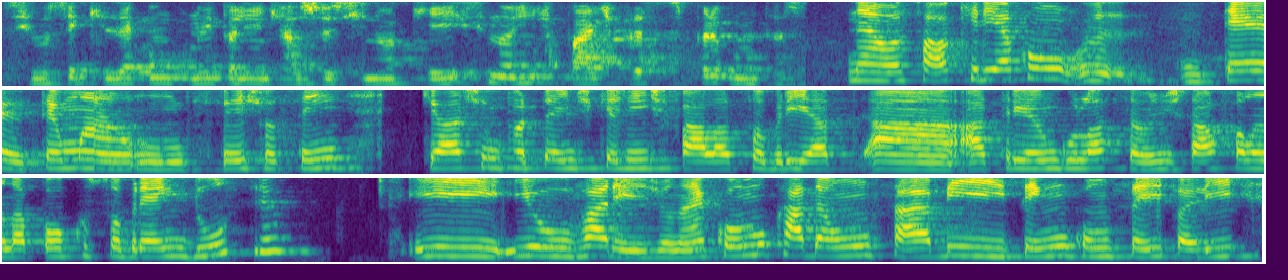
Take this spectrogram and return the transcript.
Se você quiser concluir tua linha de raciocínio, ok, senão a gente parte para essas perguntas. Não, eu só queria ter, ter uma, um desfecho assim que eu acho importante que a gente fala sobre a, a, a triangulação. A gente estava falando há pouco sobre a indústria e, e, o varejo, né? Como cada um sabe, tem um conceito ali,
